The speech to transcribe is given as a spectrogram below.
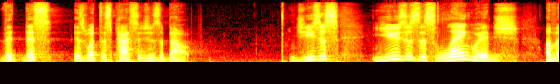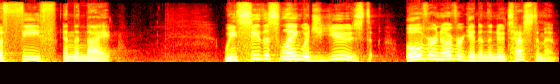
that this is what this passage is about. Jesus uses this language of a thief in the night. We see this language used over and over again in the New Testament.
